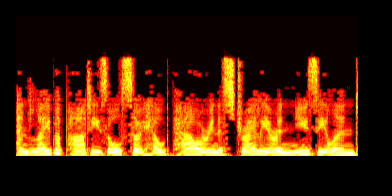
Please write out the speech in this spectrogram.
and Labour parties also held power in Australia and New Zealand.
